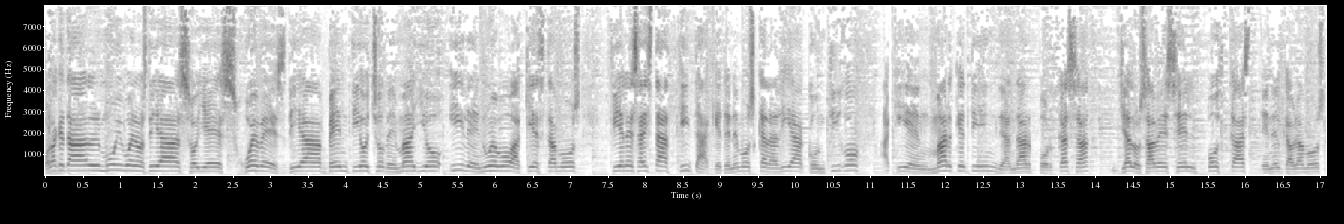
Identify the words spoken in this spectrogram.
Hola, ¿qué tal? Muy buenos días. Hoy es jueves, día 28 de mayo y de nuevo aquí estamos fieles a esta cita que tenemos cada día contigo aquí en Marketing de Andar por Casa. Ya lo sabes, el podcast en el que hablamos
